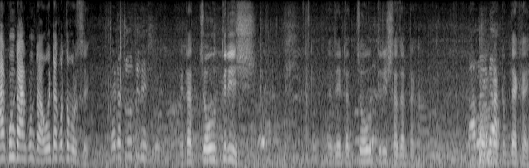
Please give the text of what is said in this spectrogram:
আর কোনটা আর কোনটা? ওইটা কত পড়ছে? এটা চৌত্রিশ। এটা যে এটা চৌত্রিশ হাজার টাকা। আমরা এটা একটু দেখাই।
